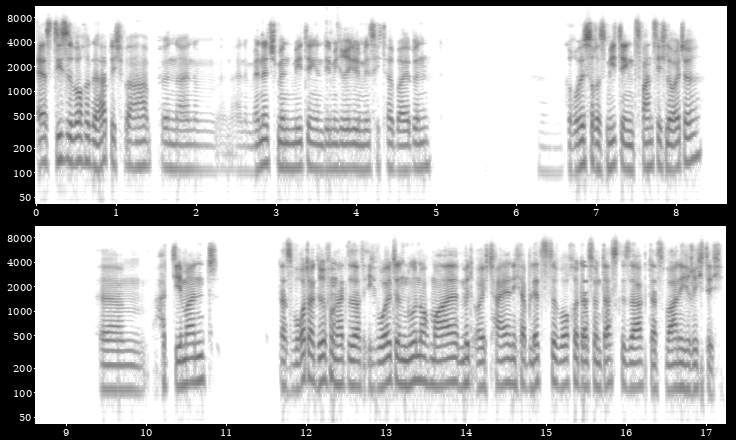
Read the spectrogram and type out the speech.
erst diese Woche gehabt. Ich war in einem, in einem Management-Meeting, in dem ich regelmäßig dabei bin. Ähm, größeres Meeting, 20 Leute. Ähm, hat jemand das Wort ergriffen und hat gesagt, ich wollte nur noch mal mit euch teilen, ich habe letzte Woche das und das gesagt, das war nicht richtig.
